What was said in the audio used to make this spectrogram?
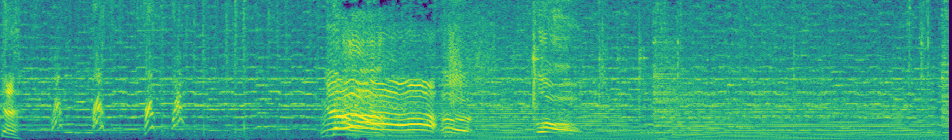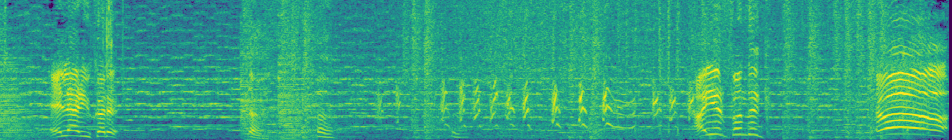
Heh. Eller yukarı. Hayır fındık. Aa!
